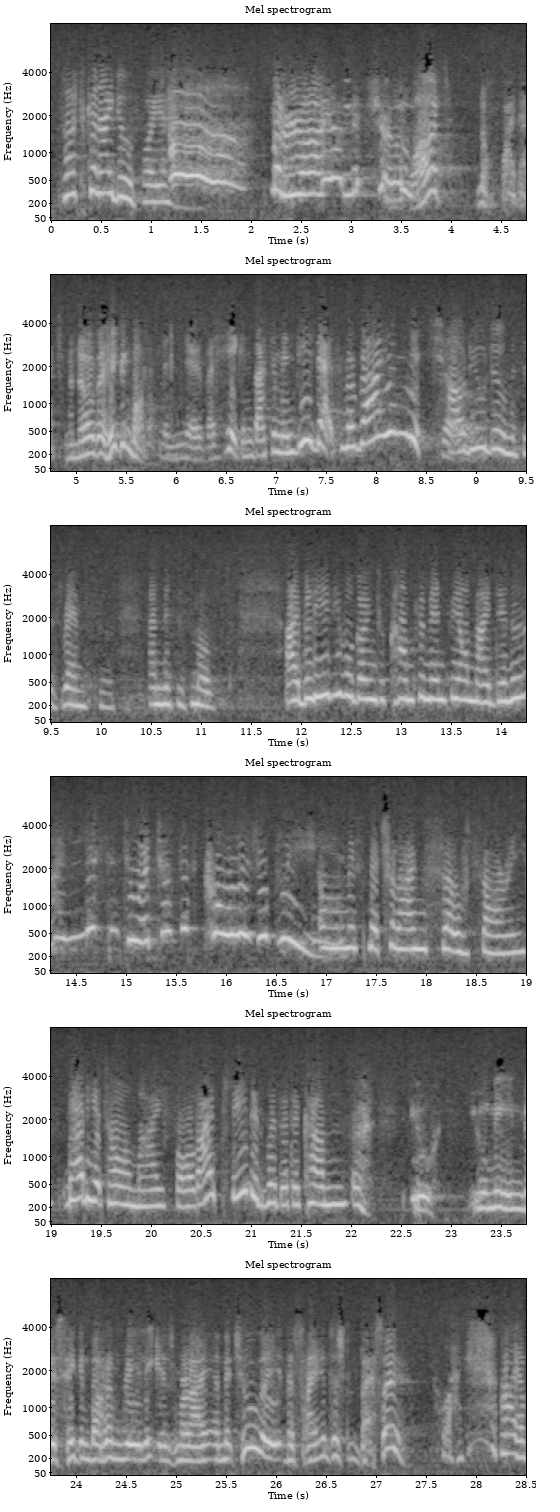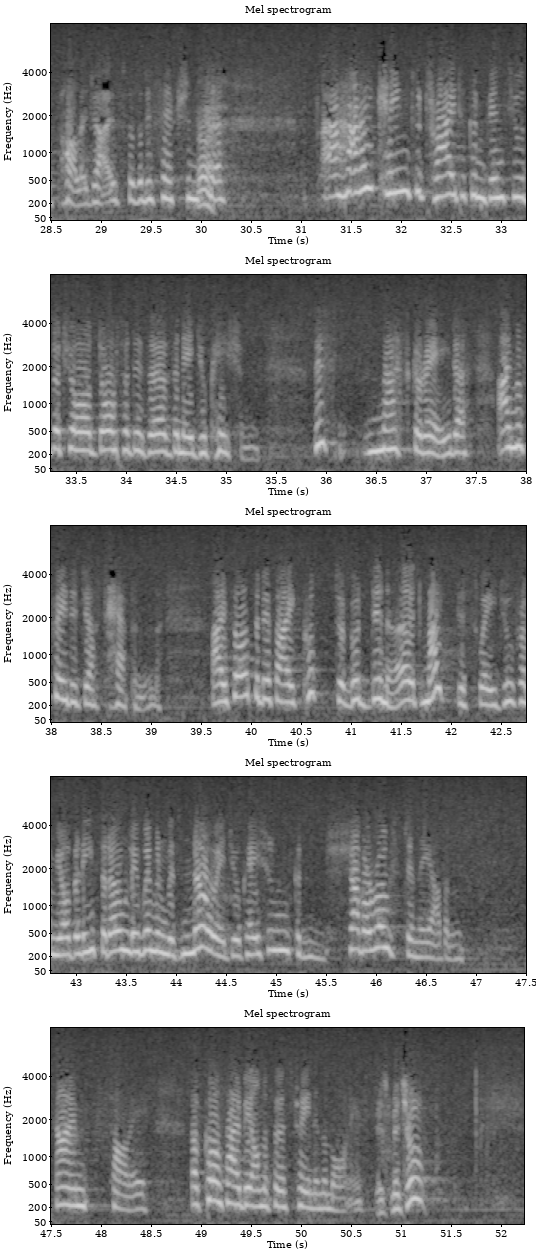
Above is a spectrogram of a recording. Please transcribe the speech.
What can I do for you? Maria Mitchell. What? No, why, that's Minerva Higginbottom. Minerva Higginbottom, indeed, that's Maria Mitchell. How do you do, Mrs. Remsen and Mrs. Motes? I believe you were going to compliment me on my dinner. I listened to her just as cool as you please. Oh, Miss Mitchell, I'm so sorry. Daddy, it's all my fault. I pleaded with her to come. Uh, you you mean Miss Higginbottom really is Maria Mitchell, the, the scientist at Vassar? Why, I apologize for the deception, Ah. sir. I I came to try to convince you that your daughter deserves an education. This masquerade, uh, I'm afraid it just happened. I thought that if I cooked a good dinner, it might dissuade you from your belief that only women with no education could shove a roast in the oven. I'm sorry. Of course, I'll be on the first train in the morning. Miss Mitchell,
